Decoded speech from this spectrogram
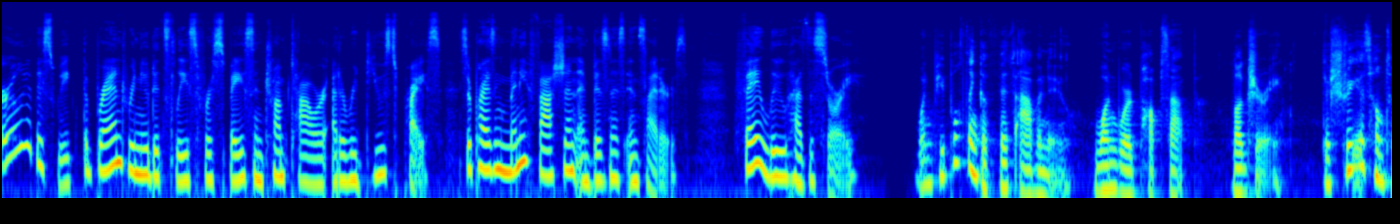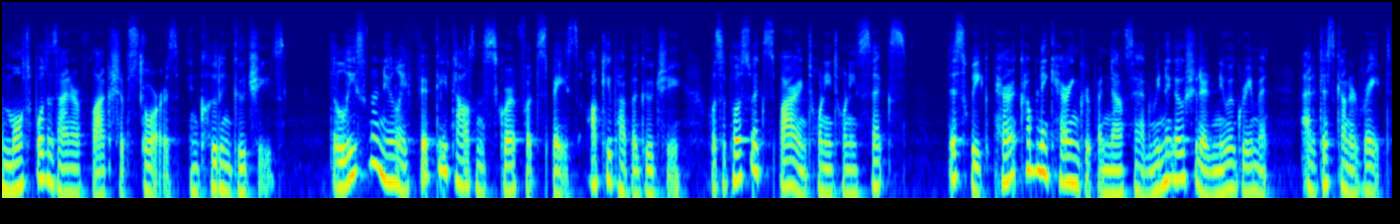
Earlier this week, the brand renewed its lease for space in Trump Tower at a reduced price, surprising many fashion and business insiders. Fei Liu has the story. When people think of Fifth Avenue, one word pops up luxury. The street is home to multiple designer flagship stores, including Gucci's. The lease on a nearly 50,000 square foot space occupied by Gucci was supposed to expire in 2026. This week, parent company Kering Group announced it had renegotiated a new agreement at a discounted rate.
